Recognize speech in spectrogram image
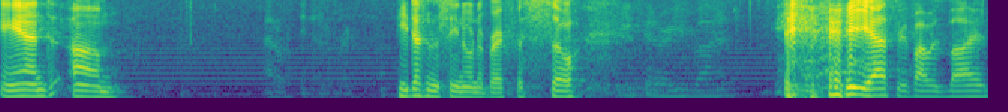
And um, he doesn't say no one to breakfast. So he asked me if I was buying.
